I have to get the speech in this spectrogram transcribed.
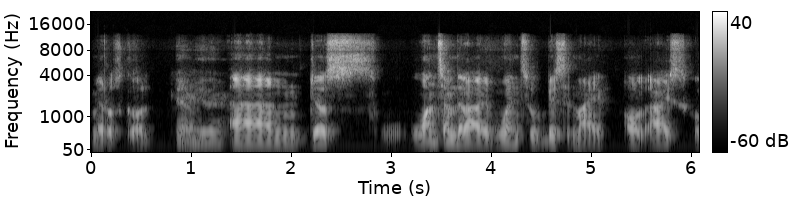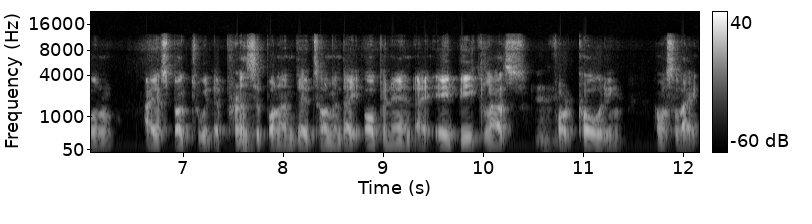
middle school. Yeah, me either. And just one time that I went to visit my old high school, I spoke to with the principal, and they told me they opened an AP class Mhm. for coding. I was like,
